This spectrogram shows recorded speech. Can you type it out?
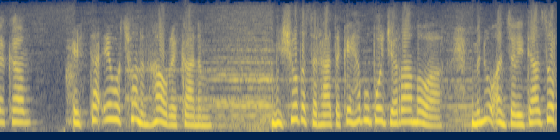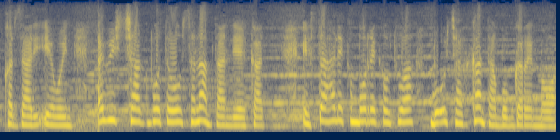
دەکەم. ئێستا ئێوە چۆنن هاوڕێکانم؟ میشۆ بەسەرهاتەکەی هەبوو بۆ گێڕامەوە من و ئەنجەلیتا زۆر قەرزاری ئێوەین ئەویش چاک بۆتەوە و سەلامتان لێکات ئێستا هەلێکم بۆ ڕێکەوتووە بۆ ئەوی چاکەکانتان بۆ بگەڕێنمەوە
